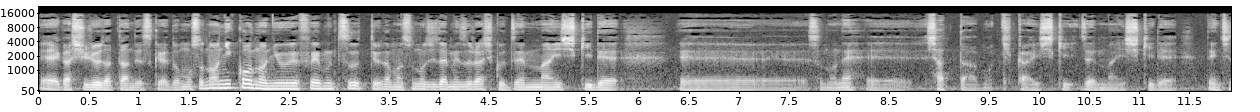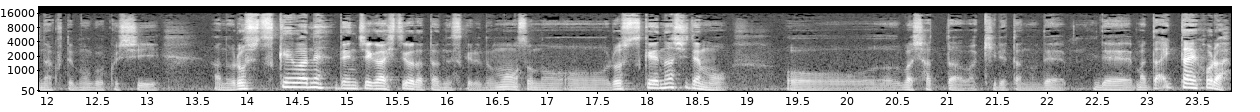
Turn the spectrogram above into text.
が主流だったんですけれどもそのニコンの NewFM2 っていうのはまあその時代珍しくゼンマイ式で、えー、そのね、えー、シャッターも機械式ゼンマイ式で電池なくても動くしあの露出系はね電池が必要だったんですけれどもその露出系なしでもまあ、シャッターは切れたのでで、まあ、大体ほら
